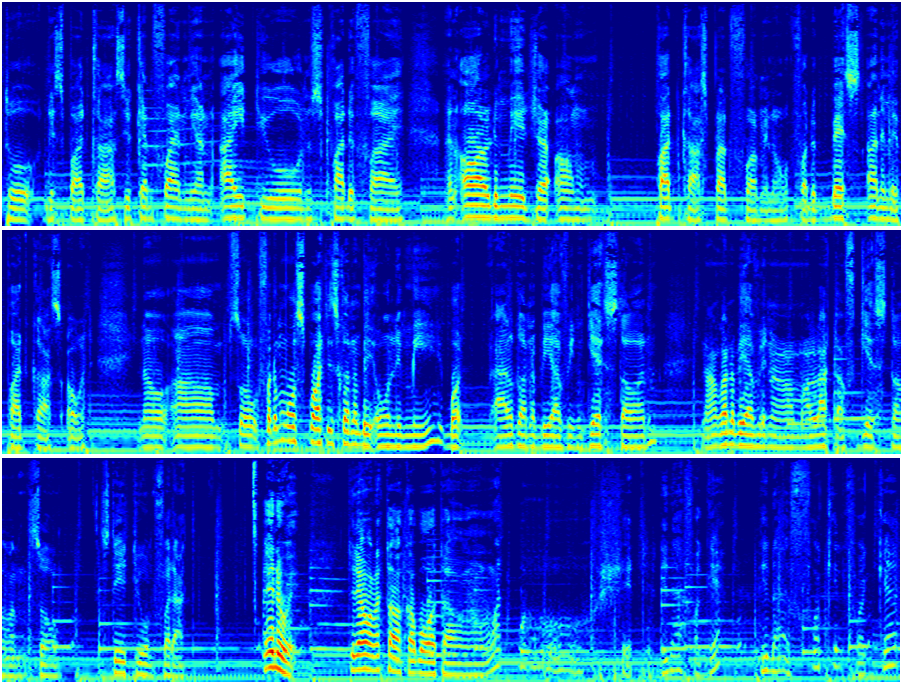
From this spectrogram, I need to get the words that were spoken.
to this podcast. You can find me on iTunes, Spotify, and all the major um podcast platform, you know, for the best anime podcast out. You know, um, so for the most part, it's gonna be only me, but I'm gonna be having guests on. You know, I'm gonna be having um, a lot of guests on, so stay tuned for that. Anyway, today I want to talk about um, what? Oh shit! Did I forget? Did I fucking forget?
